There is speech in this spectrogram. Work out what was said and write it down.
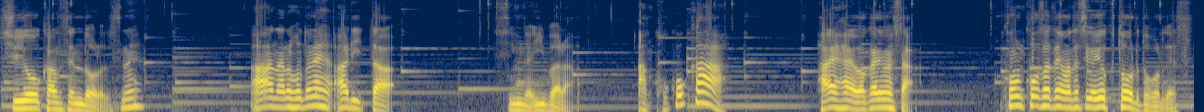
主要幹線道路ですね。ああ、なるほどね。有田、新賀、茨。あ、ここか。はいはい、わかりました。この交差点私がよく通るところです。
